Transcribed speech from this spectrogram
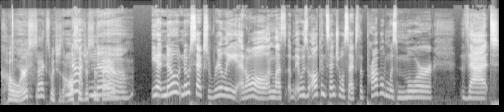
coerced sex, which is also Not- just as bad. Yeah, no, no sex really at all, unless um, it was all consensual sex. The problem was more that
